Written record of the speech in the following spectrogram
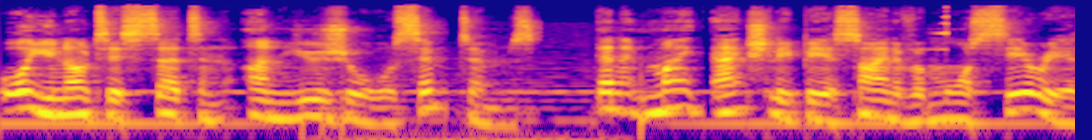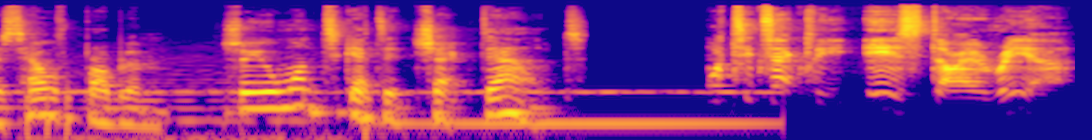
or you notice certain unusual symptoms, then it might actually be a sign of a more serious health problem, so you'll want to get it checked out. What exactly is diarrhea?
